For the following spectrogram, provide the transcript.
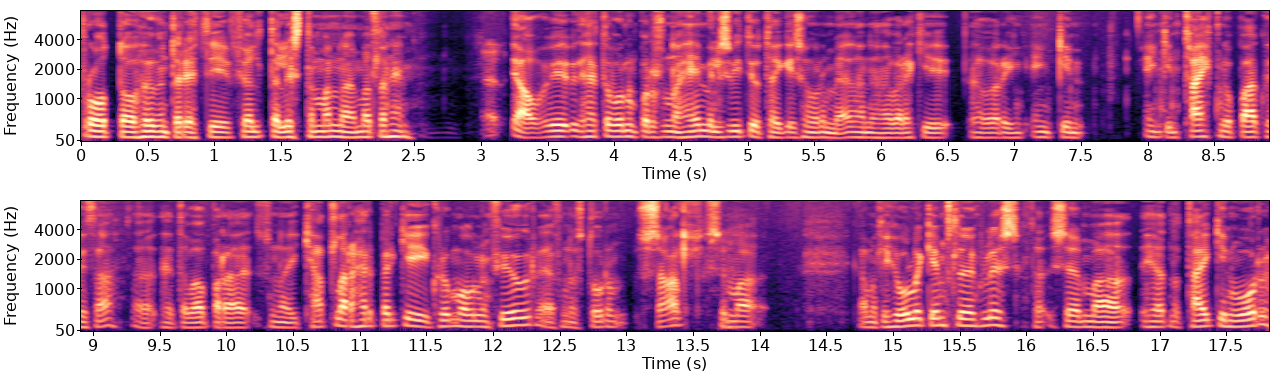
brot á höfundarétti fjöldalistamanna um allan heim Já, við, þetta voru bara svona heimilisvídeotæki sem voru með, þannig að það var ekki það var engin, engin tæknu bak við það. það þetta var bara svona í kjallarherbergi í Krumahólum fjögur eða svona stórum sal sem að gamanli hjólagemslu sem að hérna tækin voru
